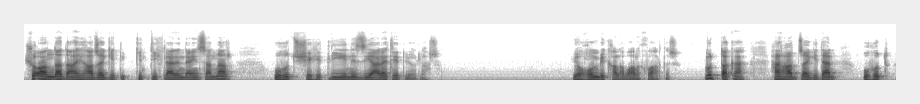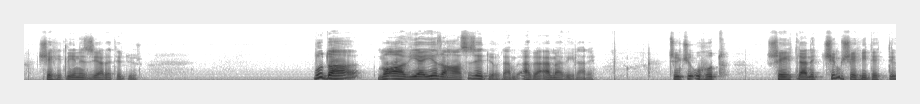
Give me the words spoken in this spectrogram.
Şu anda dahi haca gittiklerinde insanlar Uhud şehitliğini ziyaret ediyorlar. Yoğun bir kalabalık vardır. Mutlaka her hacca giden Uhud şehitliğini ziyaret ediyor. Bu da Muaviye'yi rahatsız ediyor Emevileri. Çünkü Uhud şehitlerini kim şehit etti?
